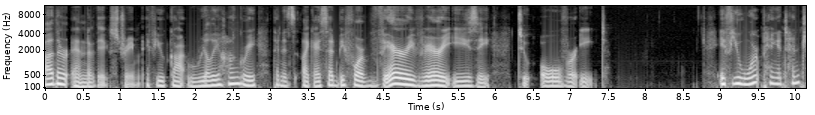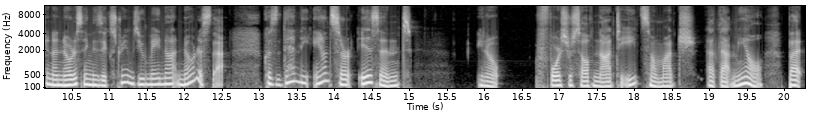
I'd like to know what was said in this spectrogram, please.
other end of the extreme. If you got really hungry, then it's, like I said before, very, very easy to overeat. If you weren't paying attention and noticing these extremes, you may not notice that because then the answer isn't, you know, force yourself not to eat so much at that meal, but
